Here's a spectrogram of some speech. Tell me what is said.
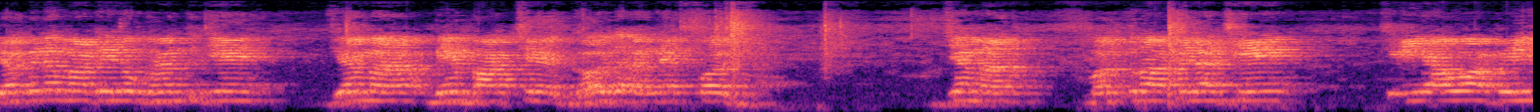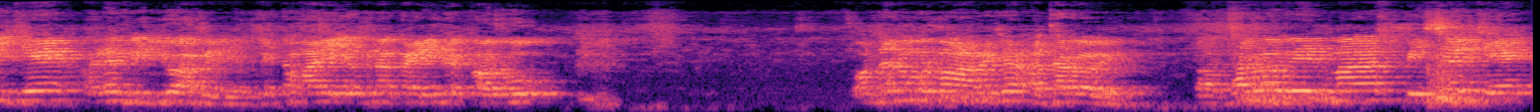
યજ્ઞ માટેનો ગ્રંથ છે, જેમાં બે ભાગ છે, ગદ અને પદ. જેમાં મંત્રો આપેલા છે, ક્રિયાઓ આપેલી છે અને વિધિઓ આપેલી છે. કે તમારે યજ્ઞ કઈ રીતે કરવું? ચોથા નંબરમાં આવે છે અથર્વવેદ. અથર્વવેદમાં સ્પેશિયલ છે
